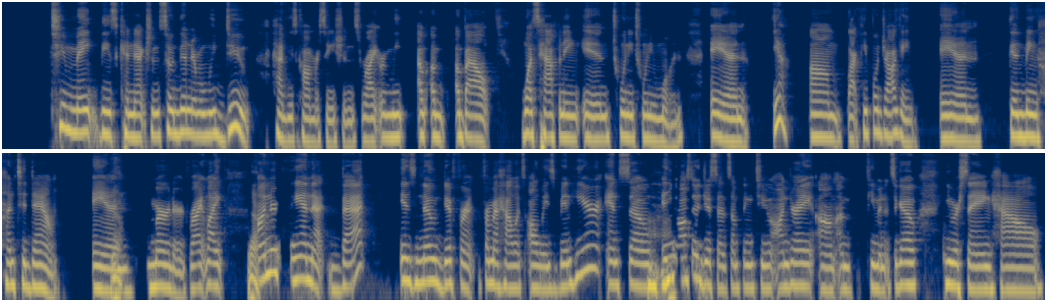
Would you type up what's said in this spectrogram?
to make these connections. So then when we do have these conversations, right? Or we um, about what's happening in 2021 and yeah, um, black people jogging and then being hunted down and murdered, right? Like Yeah. understand that that is no different from how it's always been here. And so, Mhm. and you also just said something to Andre um, a few minutes ago. You were saying how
